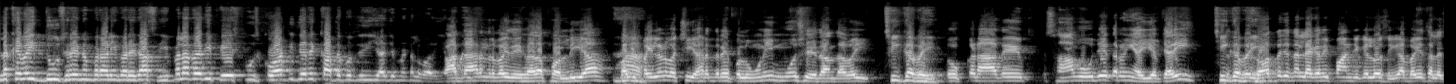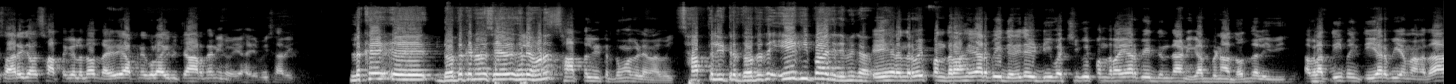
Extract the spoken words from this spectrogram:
ਲੱਖੇ ਬਾਈ ਦੂਸਰੇ ਨੰਬਰ ਵਾਲੀ ਬਾਰੇ ਦੱਸ ਦੀ। ਪਹਿਲਾਂ ਤਾਂ ਇਹਦੀ ਫੇਸਬੁੱਕ ਕੁਆਲਿਟੀ ਤੇ ਇਹਦੇ ਕੱਦ ਕੁੱਦ ਦੀ ਜੱਜਮੈਂਟ ਲਵਾ ਦੀ ਆਦਾ ਹਰਿੰਦਰ ਬਾਈ ਦੇਖ ਲੈ ਦਾ ਫੁੱਲ ਹੀ ਆ। ਬਾਕੀ ਪਹਿਲਾਂ ਬੱਚੀ ਹਰਿੰਦਰ ਇਹ ਪਲੂਣ ਹੀ ਮੂੰਹ ਛੇਦ ਆਂਦਾ ਬਾਈ। ਠੀਕ ਆ ਬਾਈ। ਤੋਕੜਾ ਤੇ ਸਾਂਭ ਉਹ ਜੇ ਕਰਨੀ ਆਈ ਆ ਵਿਚਾਰੀ। ਠੀਕ ਆ ਬਾਈ। ਦੁੱਧ ਜਿੱਦਾਂ ਲੈ ਕੇ ਆਂਦੀ 5 ਕਿਲੋ ਸੀਗਾ ਬਾਈ ਥੱਲੇ ਸਾਰੇ ਜਦੋਂ 7 ਕਿਲੋ ਦਾ ਹੁੰਦਾ ਇਹਦੇ ਆਪਣੇ ਕੋਲ ਆਈ ਨੂੰ 4 ਦਿਨ ਹੀ ਹੋਏ ਹਜੇ ਬਈ ਸਾਰੇ। ਲੱਖੇ ਦੁੱਧ ਕਿੰਨਾ ਦੱਸਿਆ ਇਹਦੇ ਥੱਲੇ ਹੁਣ? 7 ਲੀਟਰ ਦੋਵਾਂ ਵੇਲੇ ਮੈਂ ਬਈ। 7 ਲੀਟਰ ਦੁੱਧ ਤੇ ਇਹ ਕੀ ਭਾਜ ਦੇਵੇਂਗਾ? ਇਹ ਹਰਿੰਦਰ ਬਈ 15000 ਰੁਪਏ ਦੇਣੀ ਤੇ ਏਡੀ ਬੱਚੀ ਕੋਈ 15000 ਰੁਪਏ ਦਿੰਦਾ ਨਹੀਂਗਾ ਬਿਨਾ ਦੁੱਧ ਵਾਲੀ ਵੀ। ਅਗਲਾ 30 35000 ਰੁਪਏ ਮੰਗਦਾ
